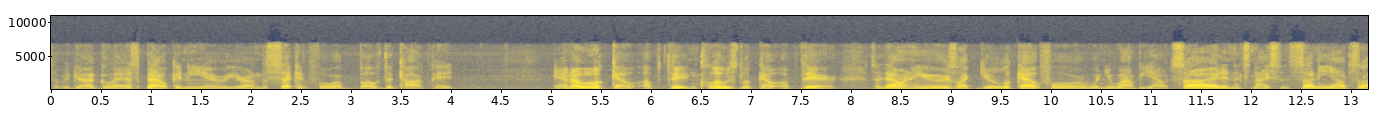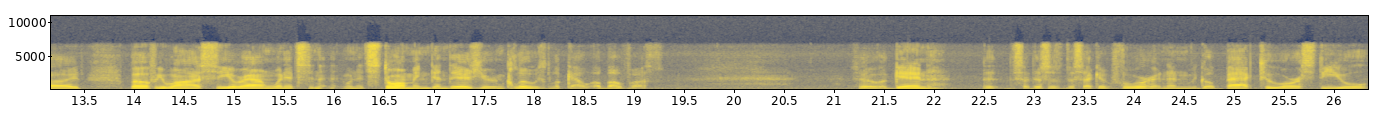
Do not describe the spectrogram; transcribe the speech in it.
So we got a glass balcony area on the second floor above the cockpit and a lookout up there, enclosed lookout up there. So down here is like your lookout for when you want to be outside and it's nice and sunny outside. But if you want to see around when it's when it's storming, then there's your enclosed lookout above us. So again, so this is the second floor, and then we go back to our steel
